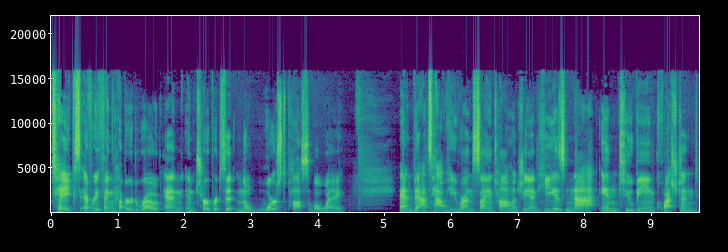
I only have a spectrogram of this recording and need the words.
takes everything Hubbard wrote and interprets it in the worst possible way And that's how he runs Scientology. And he is not into being questioned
